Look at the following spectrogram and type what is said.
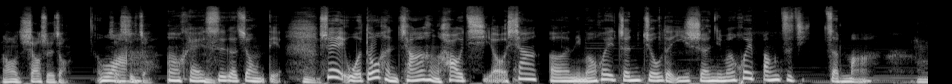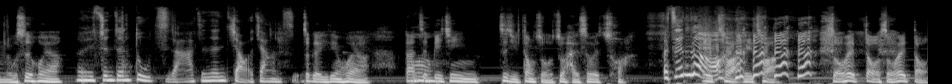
然后消水肿。哇，四种。OK，四个重点。所以我都很常常很好奇哦，像呃，你们会针灸的医生，你们会帮自己针吗？嗯，我是会啊，呃，蒸蒸肚子啊，蒸蒸脚这样子。这个一定会啊，但是毕竟自己动手做还是会错。啊，真的，会错，会错，手会抖，手会抖。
